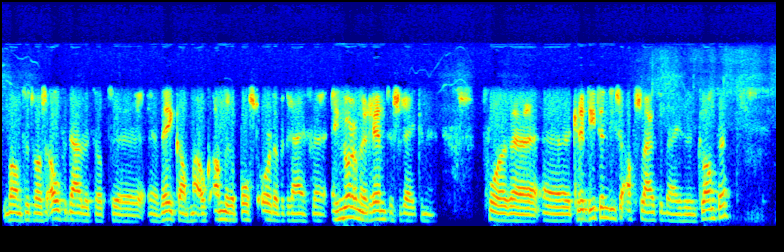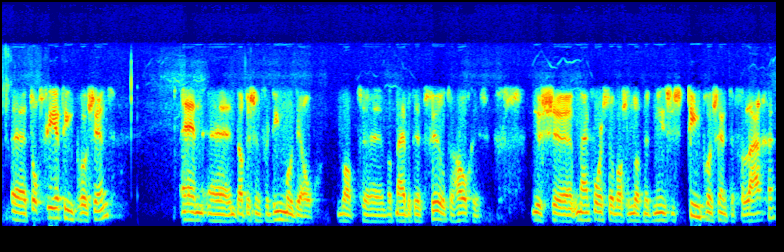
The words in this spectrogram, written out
Want het was overduidelijk dat uh, Weekamp, maar ook andere postorderbedrijven enorme rentes rekenen voor uh, kredieten die ze afsluiten bij hun klanten. tot 14 procent. En dat is een verdienmodel wat, wat mij betreft veel te hoog is. Dus mijn voorstel was om dat met minstens 10% te verlagen.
